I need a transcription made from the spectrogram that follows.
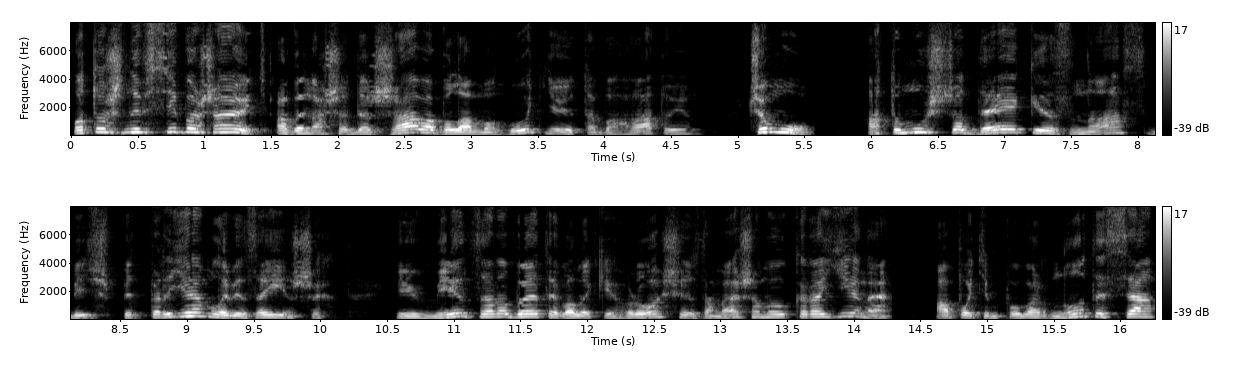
Отож не всі бажають, аби наша держава була могутньою та багатою. Чому? А тому, що деякі з нас більш підприємливі за інших і вміють заробити великі гроші за межами України, а потім повернутися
